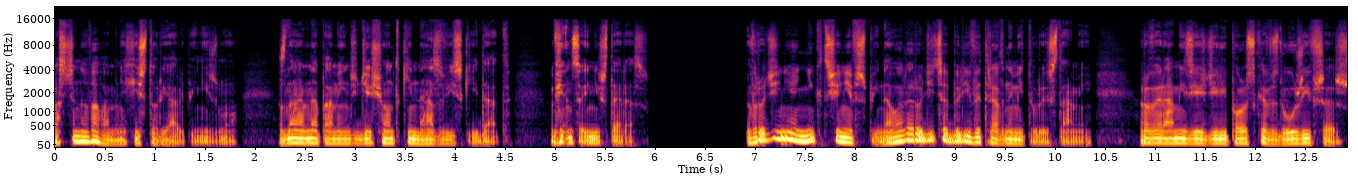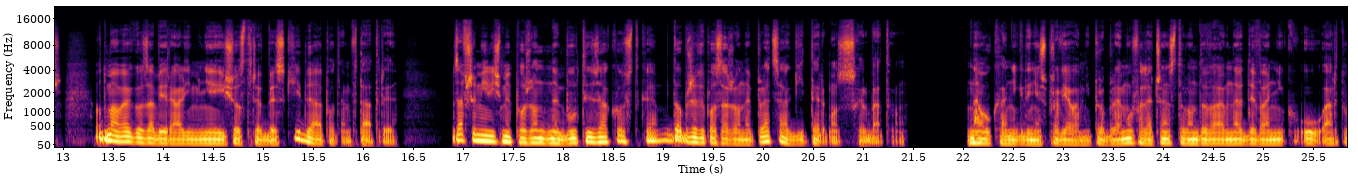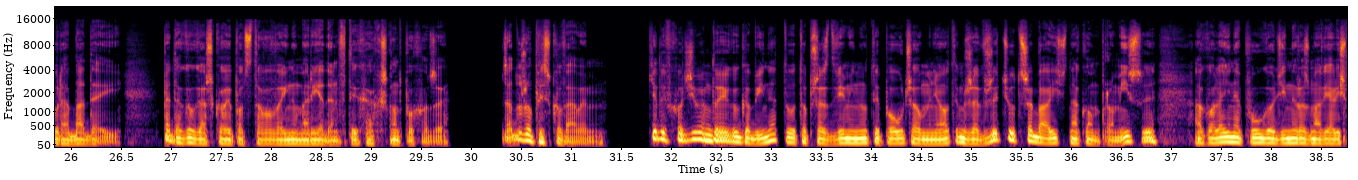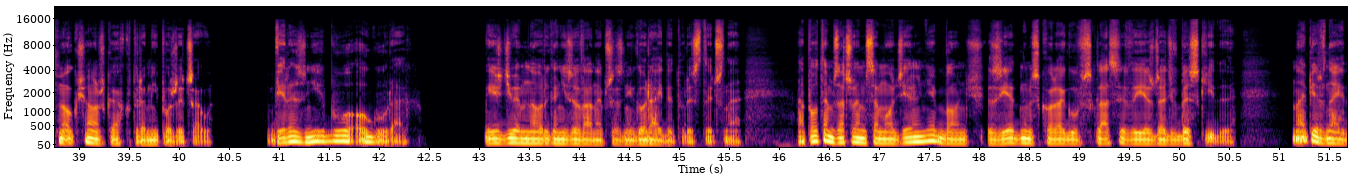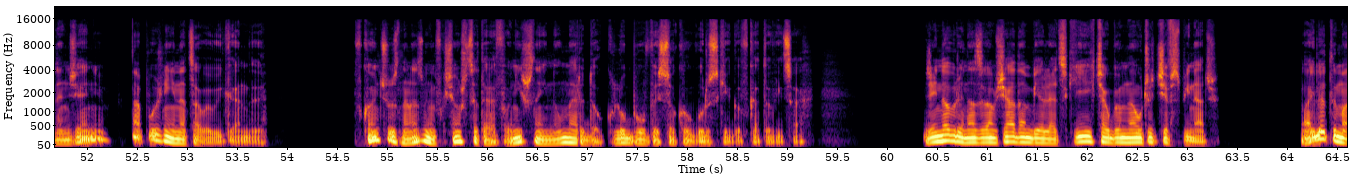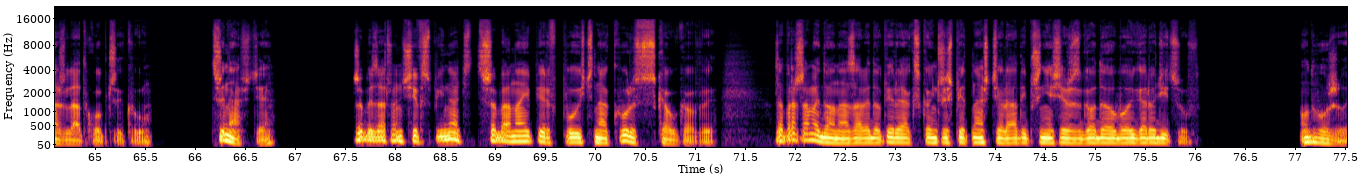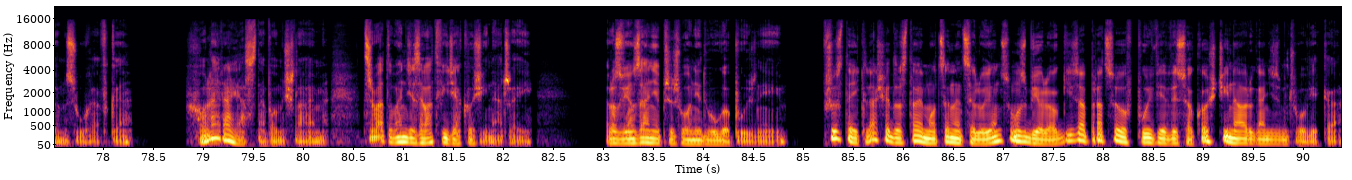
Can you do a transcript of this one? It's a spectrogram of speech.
Fascynowała mnie historia alpinizmu. Znałem na pamięć dziesiątki nazwisk i dat, więcej niż teraz. W rodzinie nikt się nie wspinał, ale rodzice byli wytrawnymi turystami. Rowerami zjeździli Polskę wzdłuż i wszerz. Od małego zabierali mnie i siostrę w Beskidy, a potem w Tatry. Zawsze mieliśmy porządne buty za kostkę, dobrze wyposażony plecak i termos z herbatą. Nauka nigdy nie sprawiała mi problemów, ale często lądowałem na dywaniku u Artura Badei, pedagoga szkoły podstawowej numer jeden w Tychach, skąd pochodzę. Za dużo pyskowałem. Kiedy wchodziłem do jego gabinetu, to przez dwie minuty pouczał mnie o tym, że w życiu trzeba iść na kompromisy, a kolejne pół godziny rozmawialiśmy o książkach, które mi pożyczał. Wiele z nich było o górach. Jeździłem na organizowane przez niego rajdy turystyczne, a potem zacząłem samodzielnie bądź z jednym z kolegów z klasy wyjeżdżać w Beskidy. Najpierw na jeden dzień, a później na całe weekendy. W końcu znalazłem w książce telefonicznej numer do klubu wysokogórskiego w Katowicach. Dzień dobry, nazywam się Adam Bielecki i chciałbym nauczyć cię wspinać. A ile ty masz lat, chłopczyku? Trzynaście. Żeby zacząć się wspinać, trzeba najpierw pójść na kurs skałkowy. Zapraszamy do nas, ale dopiero jak skończysz 15 lat i przyniesiesz zgodę obojga rodziców. Odłożyłem słuchawkę. Cholera jasna, pomyślałem. Trzeba to będzie załatwić jakoś inaczej. Rozwiązanie przyszło niedługo później. W szóstej klasie dostałem ocenę celującą z biologii za pracę o wpływie wysokości na organizm człowieka.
